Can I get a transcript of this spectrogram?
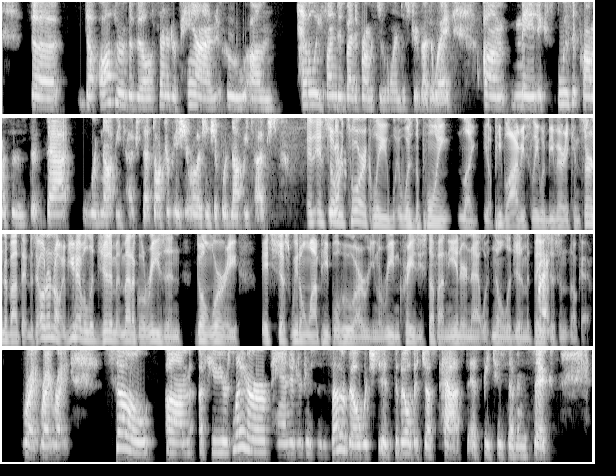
The the author of the bill, Senator Pan, who um, heavily funded by the pharmaceutical industry, by the way, um, made explicit promises that that would not be touched. That doctor-patient relationship would not be touched. And, and so rhetorically was the point like you know people obviously would be very concerned about that and say oh no no if you have a legitimate medical reason don't worry it's just we don't want people who are you know reading crazy stuff on the internet with no legitimate basis. Right. And okay, right, right, right. So um, a few years later, Pan introduces this other bill, which is the bill that just passed, SB 276.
